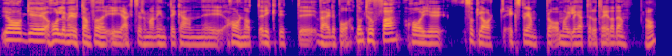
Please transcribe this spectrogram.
jag eh, håller mig utanför i aktier som man inte kan ha något riktigt värde på. De tuffa har ju såklart extremt bra möjligheter att trada den. Ja.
